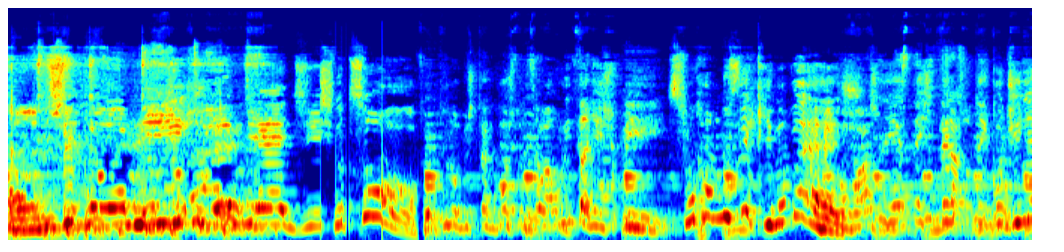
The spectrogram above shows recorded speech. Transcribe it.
On przypomni mnie dziś. No co? Co ty robisz tak głośno? Cała ulica nie śpi. Słucham muzyki, no weź. Poważny jesteś? Teraz o tej godzinie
